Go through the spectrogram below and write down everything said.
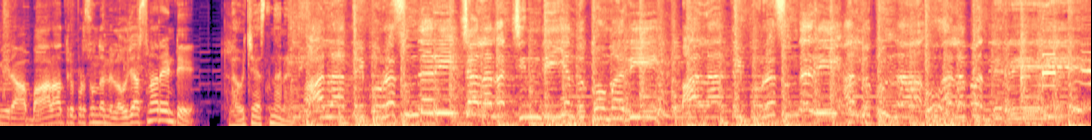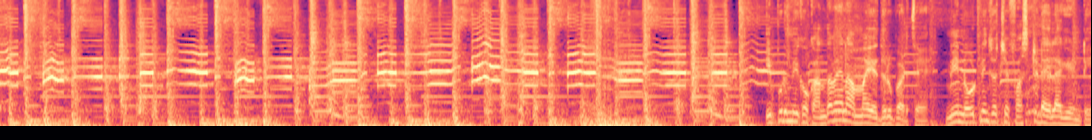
మీరు ఆ బాలా త్రిపుర సుందరిని లవ్ చేస్తున్నారేంటి? లవ్ చేస్తున్నానండి. బాలా త్రిపుర సుందరి చాలా నచ్చింది ఎందుకో మరి? బాలా త్రిపుర సుందరి అల్లుకున్న ఊహల పందిరి. ఇప్పుడు మీకు ఒక అందమైన అమ్మాయి ఎదురు పడితే మీ నోటి నుంచి వచ్చే ఫస్ట్ డైలాగ్ ఏంటి?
